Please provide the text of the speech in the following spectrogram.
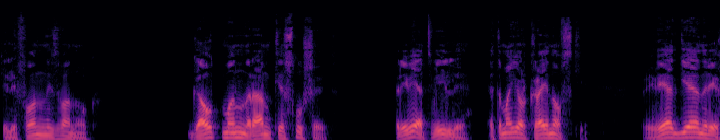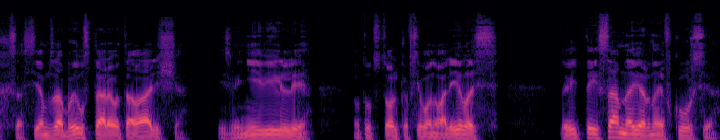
Телефонный звонок. Гаутман Ранке слушает. «Привет, Вилли. Это майор Крайновский». «Привет, Генрих. Совсем забыл старого товарища. Извини, Вилли, но тут столько всего навалилось. Да ведь ты и сам, наверное, в курсе.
